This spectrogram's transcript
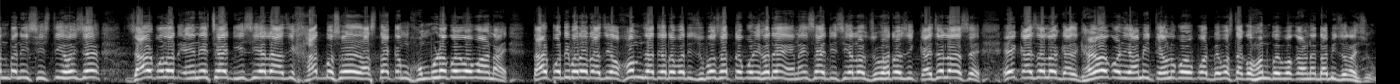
বানপানীৰ সৃষ্টি হৈছে যাৰ ফলত N H I D C এলে আজি সাত বছৰে ৰাস্তা কাম সম্পূৰ্ণ কৰিব পৰা নাই। তাৰ প্ৰতিবাদত আজি অসম জাতীয়তাবাদী যুৱ ছাত্ৰ পৰিষদে N H I D C এলৰ যোৰহাটৰ যি কাৰ্যালয় আছে এই কাৰ্যালয় ঘেৰাও কৰি আমি তেওঁলোকৰ ওপৰত ব্যৱস্থা গ্ৰহণ কৰিবৰ কাৰণে দাবী জনাইছোঁ।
